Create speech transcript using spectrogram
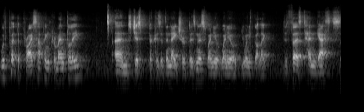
we've put the price up incrementally, and just because of the nature of business, when you're when you're when you've got like the first ten guests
